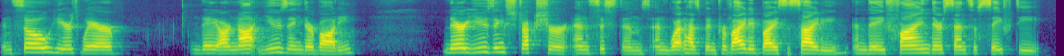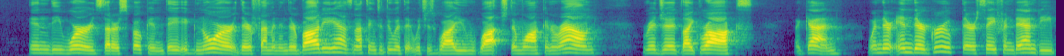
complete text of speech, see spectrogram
and so here's where they are not using their body. They're using structure and systems and what has been provided by society, and they find their sense of safety in the words that are spoken. They ignore their feminine. Their body has nothing to do with it, which is why you watch them walking around rigid like rocks. Again, when they're in their group, they're safe and dandy,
